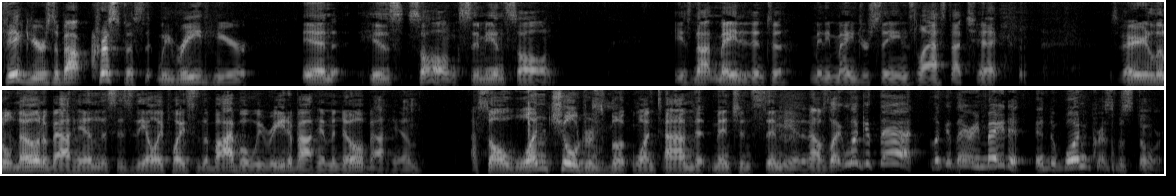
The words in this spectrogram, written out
figures about Christmas that we read here in his song, Simeon's song. He has not made it into many manger scenes last I checked. There's very little known about him. This is the only place in the Bible we read about him and know about him. I saw one children's book one time that mentioned Simeon, and I was like, look at that. Look at there. He made it into one Christmas story.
